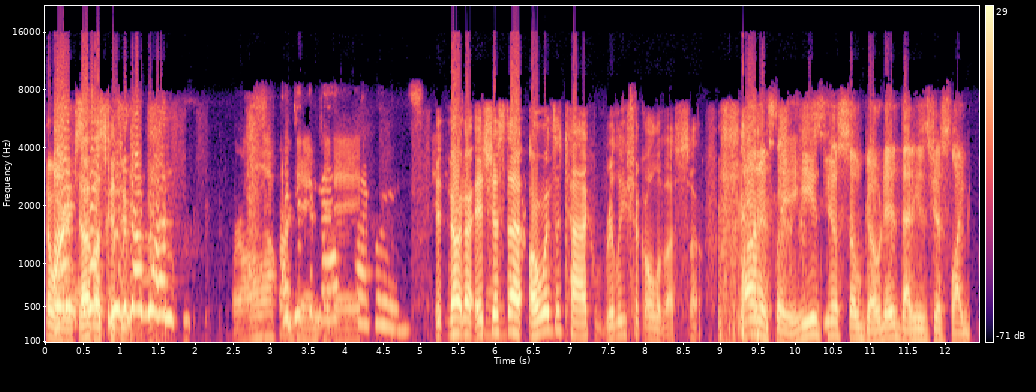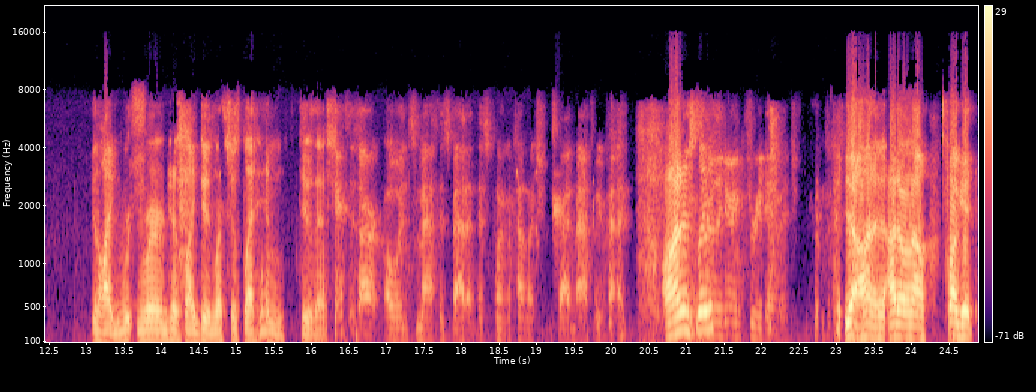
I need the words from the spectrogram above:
Don't worry, none of us could do. dumb one! We're all off I our did the game math today. backwards. It, no, no, it's just that Owen's attack really shook all of us. So. Honestly, he's just so goaded that he's just like, like we're- we're just like, dude, let's just let him do this. Chances are Owen's math is bad at this point with how much bad math we've had. Honestly, He's really doing three damage. Yeah, honest, I don't know. Fuck it.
